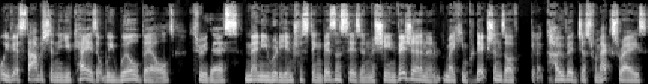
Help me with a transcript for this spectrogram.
we've established in the UK is that we will build through this many really interesting businesses in machine vision and making predictions of, you know, COVID just from x-rays,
